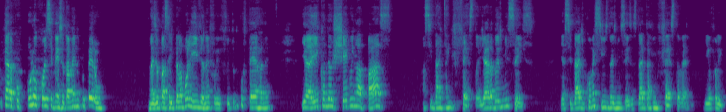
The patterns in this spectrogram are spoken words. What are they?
E, cara, por pura coincidência, eu estava indo para o Peru, mas eu passei pela Bolívia, né, fui, fui tudo por terra, né. E aí, quando eu chego em La Paz, a cidade está em festa, já era 2006. E a cidade, comecinho de 2006, a cidade tava em festa, velho. E eu falei, que,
